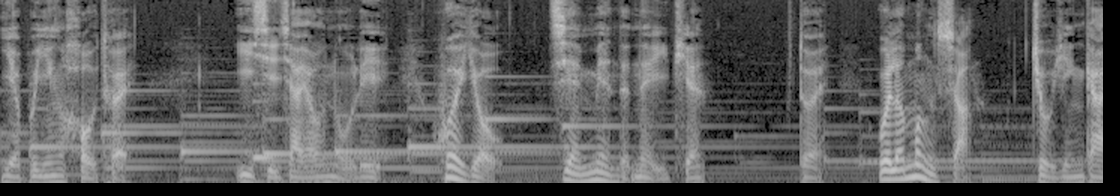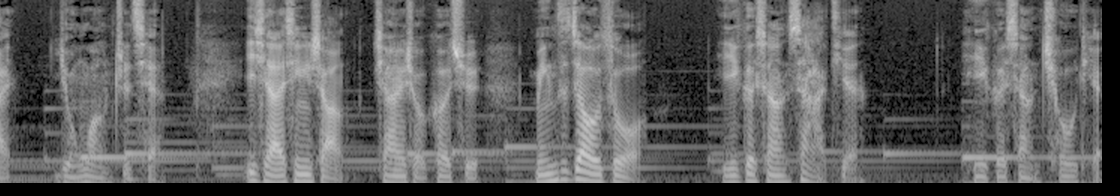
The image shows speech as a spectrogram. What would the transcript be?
也不应后退，一起加油努力，会有见面的那一天。对，为了梦想，就应该勇往直前。一起来欣赏这样一首歌曲，名字叫做《一个像夏天，一个像秋天》。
